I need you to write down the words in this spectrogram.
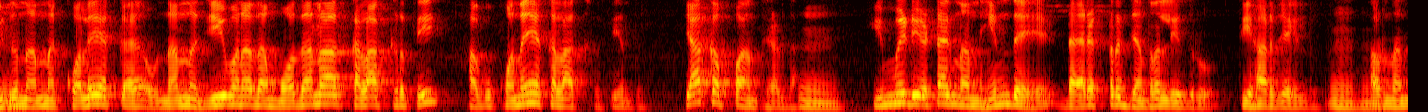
ಇದು ನನ್ನ ಕೊಲೆಯ ಕ ನನ್ನ ಜೀವನದ ಮೊದಲ ಕಲಾಕೃತಿ ಹಾಗೂ ಕೊನೆಯ ಕಲಾಕೃತಿ ಅಂತ. ಯಾಕಪ್ಪ ಅಂತ ಹೇಳ್ದ? ಇಮ್ಮಿಡಿಯೇಟಾಗಿ ನನ್ನ ಹಿಂದೆ ಡೈರೆಕ್ಟರ್ ಜನರಲ್ ಇದ್ದರು ತಿಹಾರ್ ಜೈಲ್ದು. ಅವ್ರು ನನ್ನ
